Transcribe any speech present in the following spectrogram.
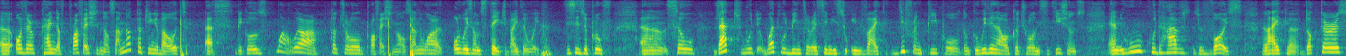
uh, other kind of professionals, I'm not talking about us because, well, we are cultural professionals and we are always on stage, by the way. This is a proof. Uh, so that would, what would be interesting is to invite different people within our cultural institutions and who could have the voice, like uh, doctors,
